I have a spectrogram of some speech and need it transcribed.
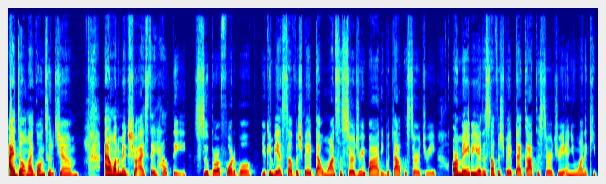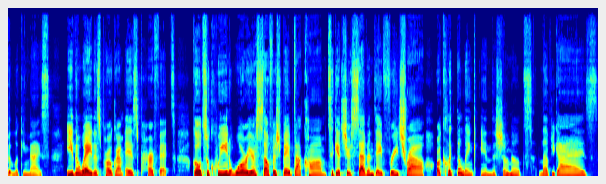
I don't like going to the gym, and I want to make sure I stay healthy. Super affordable. You can be a selfish babe that wants a surgery body without the surgery, or maybe you're the selfish babe that got the surgery and you want to keep it looking nice. Either way, this program is perfect. Go to queenwarriorselfishbabe.com to get your seven day free trial or click the link in the show notes. Love you guys.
